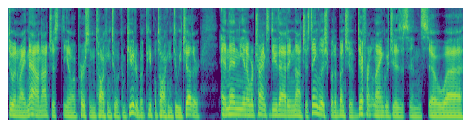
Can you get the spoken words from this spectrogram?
doing right now, not just you know a person talking to a computer, but people talking to each other. And then, you know, we're trying to do that in not just English, but a bunch of different languages. And so, uh,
